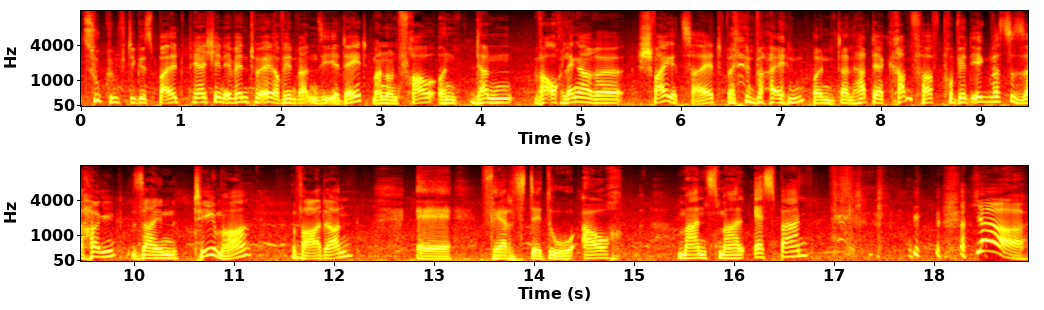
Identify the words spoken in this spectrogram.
zukünftiges bald Pärchen eventuell. Auf jeden Fall hatten sie ihr Date, Mann und Frau. Und dann war auch längere Schweigezeit bei den beiden. Und dann hat der krampfhaft probiert, irgendwas zu sagen. Sein Thema war dann, äh, fährst du auch manchmal S-Bahn? Ja,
